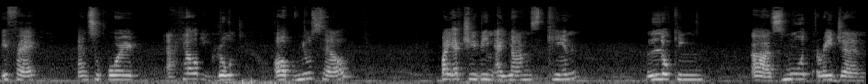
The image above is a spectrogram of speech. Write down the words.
effect and support a healthy growth of new cell by achieving a young skin looking uh, smooth, radiant,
